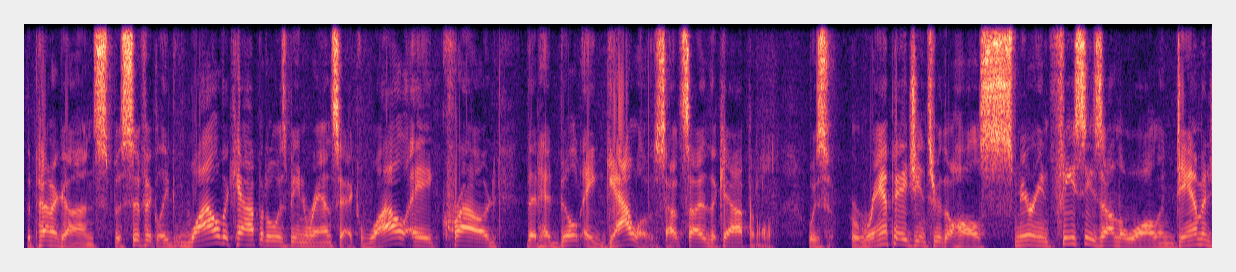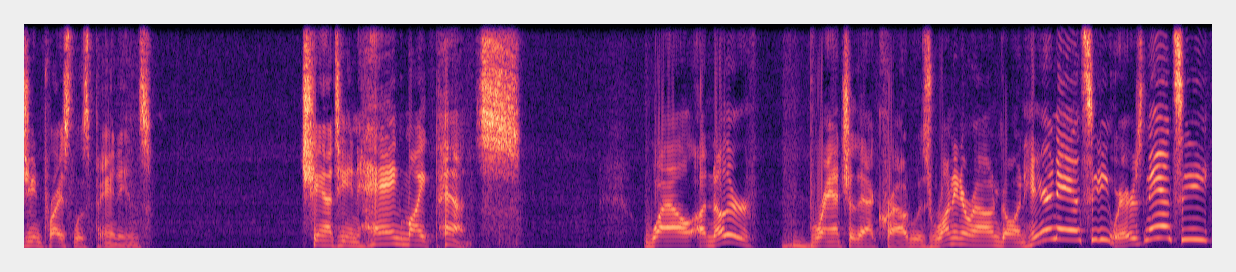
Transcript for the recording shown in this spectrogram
the Pentagon specifically, while the Capitol was being ransacked, while a crowd that had built a gallows outside of the Capitol was rampaging through the halls, smearing feces on the wall and damaging priceless paintings, chanting, Hang Mike Pence. While another branch of that crowd was running around going, Here, Nancy, where's Nancy?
